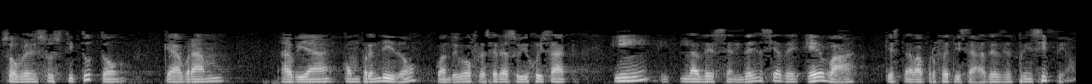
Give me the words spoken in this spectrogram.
sobre el sustituto que Abraham había comprendido cuando iba a ofrecer a su hijo Isaac y la descendencia de Eva que estaba profetizada desde el principio.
